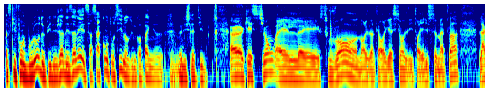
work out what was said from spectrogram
parce qu'ils font le boulot depuis déjà des années. Ça, ça compte aussi dans une campagne euh, Mmh. législative. Euh, question, elle est souvent dans les interrogations des éditorialistes ce matin, la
